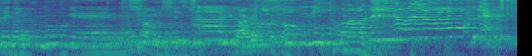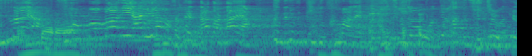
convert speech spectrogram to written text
내가 누구게 정신 차려. 성무가리여야 그래 나야. 성모 말이야요. 그래 나다 나야. 근데 그 기도 그만해. 저도 똑같은 진짜 웃겨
